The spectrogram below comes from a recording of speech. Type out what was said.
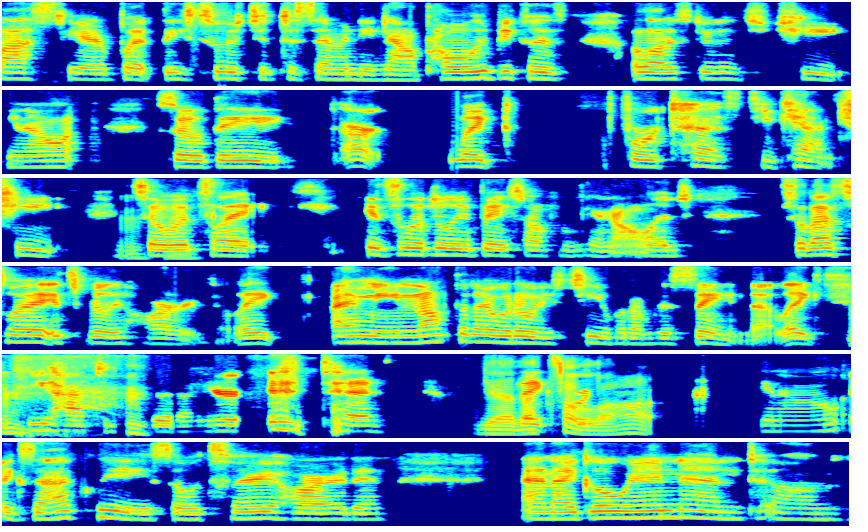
last year, but they switched it to 70 now, probably because a lot of students cheat, you know? So they are like for tests, you can't cheat. So Mm-hmm. it's like it's literally based off of your knowledge. So that's why it's really hard. Like, I mean, not that I would always cheat, but I'm just saying that like you have to do good on your test Yeah, like that's a for lot. you know exactly so it's very hard and and i go in and um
